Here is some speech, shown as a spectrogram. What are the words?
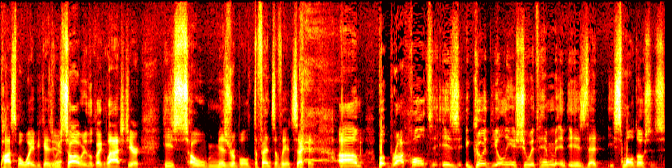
possible way because Yeah. we saw what he looked like last year. He's so miserable defensively at second. um, but Brock Holt is good. The only issue with him is that small doses.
